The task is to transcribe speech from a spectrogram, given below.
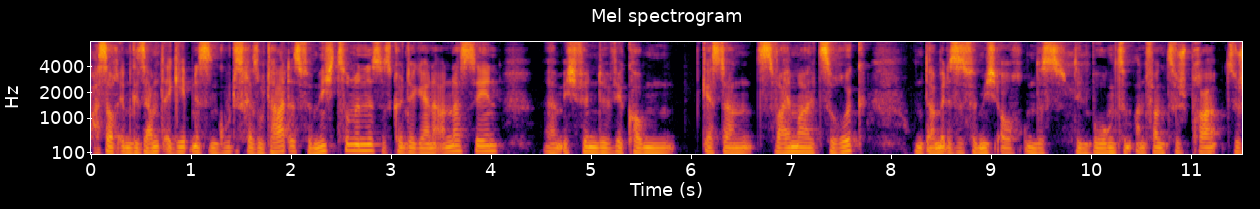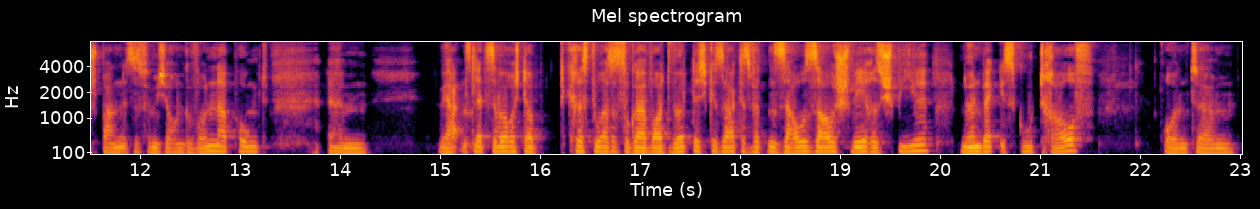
was auch im Gesamtergebnis ein gutes Resultat ist, für mich zumindest. Das könnt ihr gerne anders sehen. Ähm, ich finde, wir kommen gestern zweimal zurück und damit ist es für mich auch, um das, den Bogen zum Anfang zu, zu spannen, ist es für mich auch ein gewonnener Punkt. Ähm, wir hatten es letzte Woche, ich glaube, Chris, du hast es sogar wortwörtlich gesagt, es wird ein sau, sau schweres Spiel. Nürnberg ist gut drauf. Und ähm,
